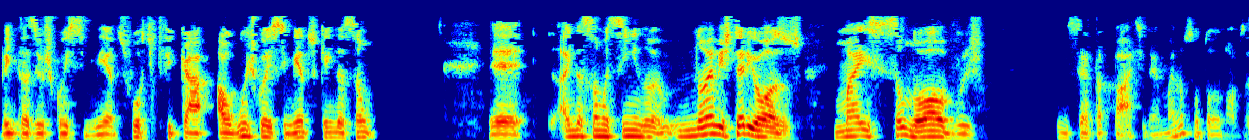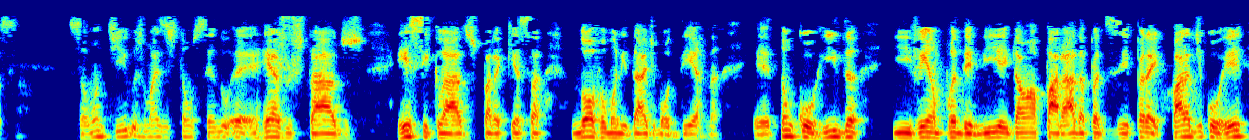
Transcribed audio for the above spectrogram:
vêm trazer os conhecimentos, fortificar alguns conhecimentos que ainda são, é, ainda são assim, não é misteriosos, mas são novos em certa parte, né? Mas não são tão novos assim. São antigos, mas estão sendo é, reajustados, reciclados para que essa nova humanidade moderna, é, tão corrida, e vem a pandemia e dá uma parada para dizer, peraí, para de correr,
